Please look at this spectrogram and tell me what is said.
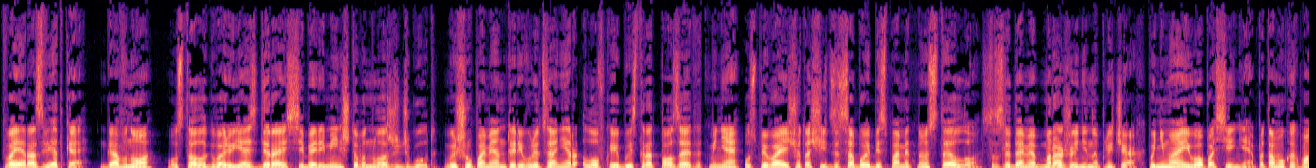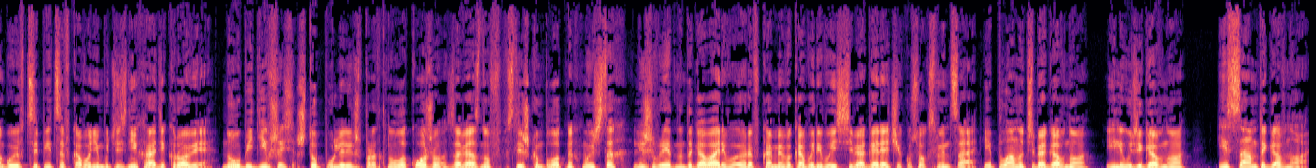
твоя разведка? Говно!» Устало говорю я, сдирая с себя ремень, чтобы наложить жгут. Вышеупомянутый революционер ловко и быстро отползает от меня, успевая еще тащить за собой беспамятную Стеллу со следами обморожения на плечах. Понимаю его опасения, потому как могу и вцепиться в кого-нибудь из них ради крови, но убедившись, что пуля лишь проткнула кожу, завязнув в слишком плотных мышцах, лишь вредно договариваю, рывками выковыривая из себя горячий кусок свинца. И план у тебя говно. И люди говно. «И сам ты говно!»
